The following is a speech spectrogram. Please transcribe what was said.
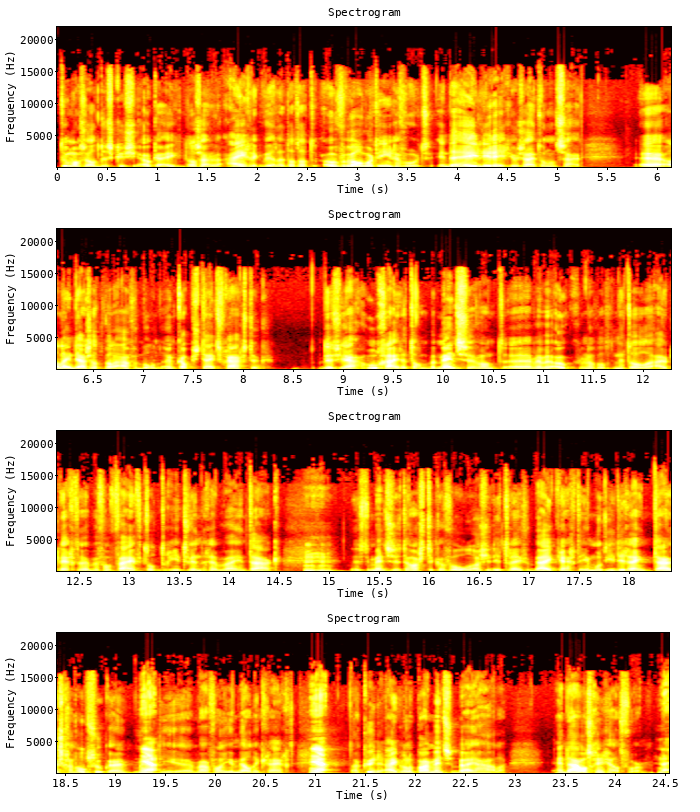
toen was wel de discussie, oké, dan zouden we eigenlijk willen dat dat overal wordt ingevoerd, in de hele regio Zuid-Holland-Zuid. Alleen daar zat wel aan verbonden een capaciteitsvraagstuk. Dus ja, hoe ga je dat dan bemensen? Want eh, we hebben ook, nog wat ik net al uitlegde, we hebben van 5 tot 23 hebben wij een taak. mhm. Dus de mensen zitten hartstikke vol. Als je dit er even bij krijgt en je moet iedereen thuis gaan opzoeken, Ja. die, eh, waarvan je melding krijgt, ja, dan kun je er eigenlijk wel een paar mensen bij halen. En daar was geen geld voor. Nee.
